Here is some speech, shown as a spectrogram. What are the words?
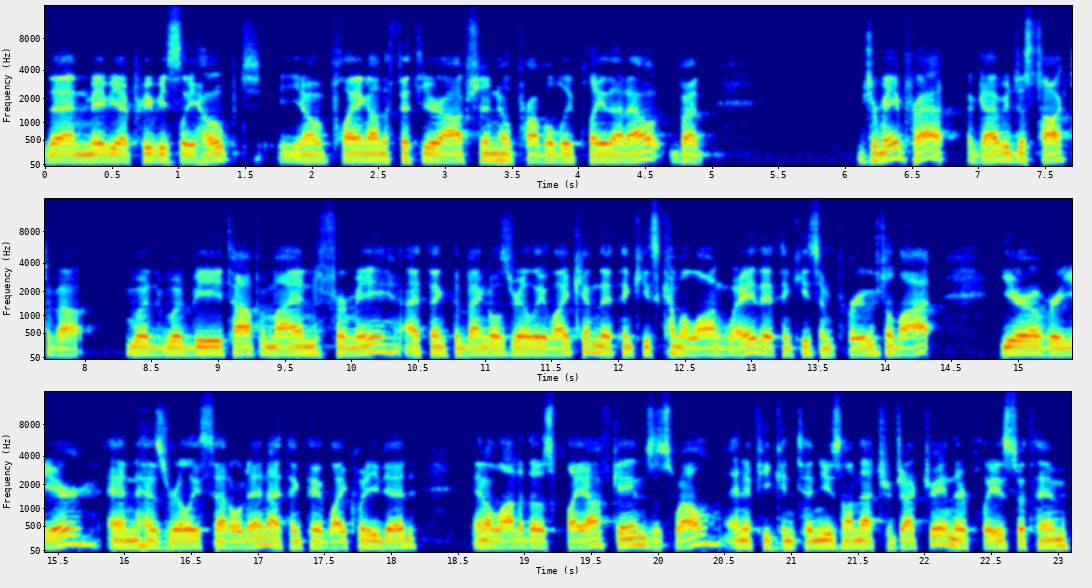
than maybe I previously hoped. You know, playing on the fifth year option, he'll probably play that out. But Jermaine Pratt, a guy we just talked about, would would be top of mind for me. I think the Bengals really like him. They think he's come a long way. They think he's improved a lot year over year and has really settled in. I think they like what he did in a lot of those playoff games as well. And if he continues on that trajectory and they're pleased with him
